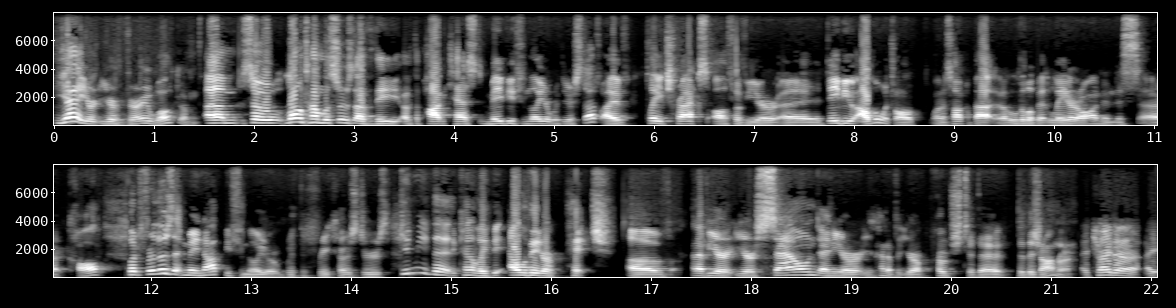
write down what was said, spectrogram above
Yeah, you're you're very welcome. Um, so longtime listeners of the of the podcast may be familiar with your stuff. I've played tracks off of your uh, debut album, which I'll want to talk about a little bit later on in this uh, call. But for those that may not be familiar with the Free Coasters, give me the kind of like the elevator pitch of kind of your your sound and your, your kind of your approach to the to the genre. I try to I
